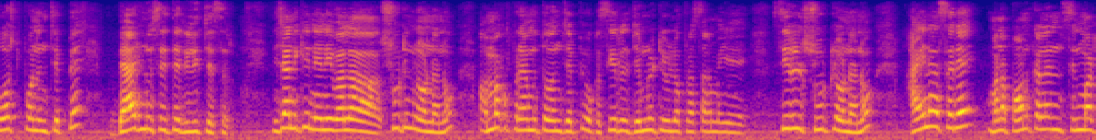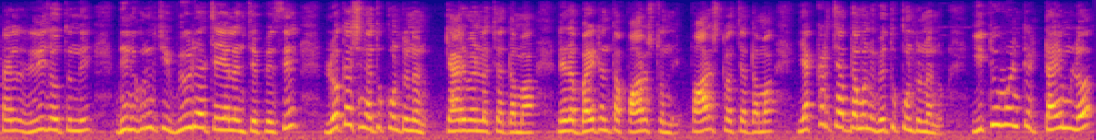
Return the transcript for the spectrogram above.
పోస్ట్ పోన్ అని చెప్పే బ్యాడ్ న్యూస్ అయితే రిలీజ్ చేశారు. నిజానికి నేను ఇవాళ షూటింగ్లో ఉన్నాను. అమ్మకు ప్రేమతో అని చెప్పి ఒక సీరియల్ జెమిని టీవీలో ప్రసారం అయ్యే సీరియల్ షూట్లో ఉన్నాను. అయినా సరే మన పవన్ కళ్యాణ్ సినిమా ట్రైలర్ రిలీజ్ అవుతుంది. దీని గురించి వీడియో చేయాలని చెప్పేసి లొకేషన్ వెతుక్కుంటున్నాను. క్యారివెన్లో చేద్దామా? లేదా బయటంతా ఫారెస్ట్ ఉంది. ఫారెస్ట్లో చేద్దామా? ఎక్కడ చేద్దామని వెతుక్కుంటున్నాను. ఇటువంటి టైంలో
